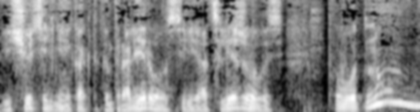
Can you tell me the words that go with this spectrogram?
еще сильнее как-то контролировалось и отслеживалось. Вот. Ну,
